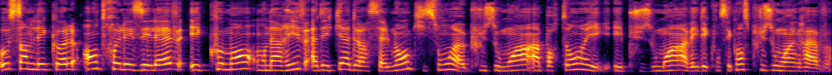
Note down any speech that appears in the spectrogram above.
au sein de l'école entre les élèves et comment on arrive à des cas de harcèlement qui sont euh, plus ou moins importants et plus ou moins avec des conséquences plus ou moins graves.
